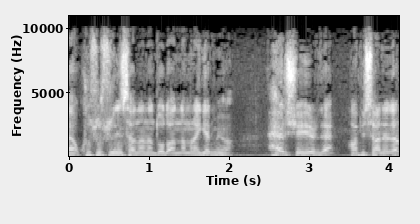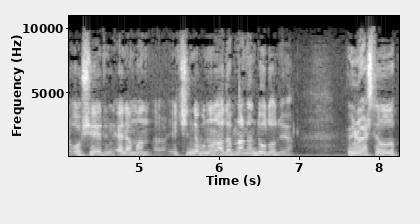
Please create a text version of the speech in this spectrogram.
yani kusursuz insanlarla dolu anlamına gelmiyor. Her şehirde hapishaneler o şehrin eleman içinde bulunan adamlarla dolu oluyor. Üniversite olup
